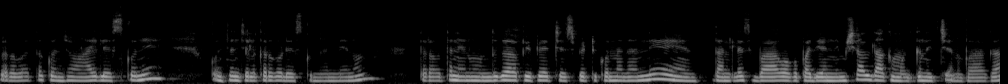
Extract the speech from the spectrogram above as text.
తర్వాత కొంచెం ఆయిల్ వేసుకొని కొంచెం జీలకర్ర కూడా వేసుకున్నాను నేను. తర్వాత నేను ముందుగా ప్రిపేర్ చేసి పెట్టుకున్న దాన్ని దాంట్లో వేసి బాగా ఒక పదిహేను నిమిషాల దాకా మగ్గనిచ్చాను బాగా.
